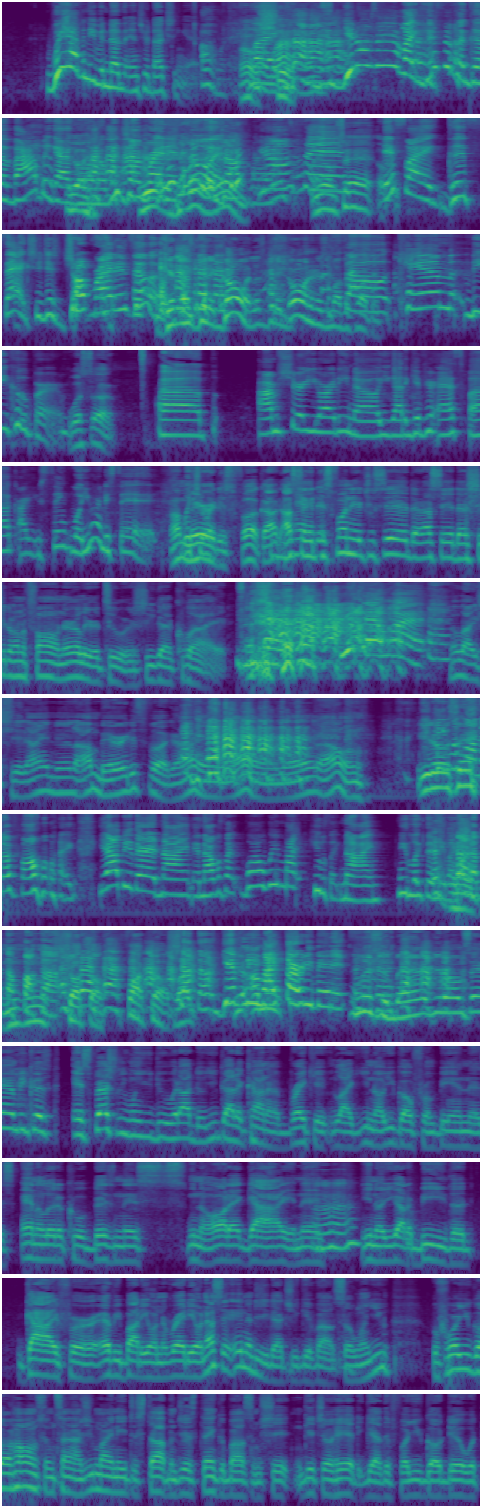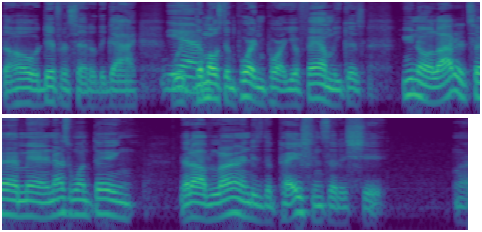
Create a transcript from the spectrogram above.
We haven't even done the introduction yet. Oh, Oh, like shit. you know what I'm saying? Like this is a good vibe we got going on. We jump Yeah, right into yeah, it. yeah. You know what I'm You know what I'm saying? saying? It's like good sex. You just jump right into it. Get, let's get it going. Let's get it going in this motherfucker. So Cam V Cooper, What's up? uh, I'm sure you already know. You got to give your ass fuck. Are you single? Well, you already said. I'm what you- married as fuck. I, I mm-hmm. said it's funny that you said that. I said that shit on the phone earlier to her. She got quiet. You said what? I'm like, shit, I ain't doing. I'm married as fuck. I ain't. I man, I don't you know He what was I'm on the phone like, "Yeah, I'll be there at 9. And I was like, "Well, we might." He was like, nine. He looked at me like, "Shut the fuck up. Shut the fuck up. Shut Like, the. Give yeah, me I my mean, 30 minutes." Listen, man, you know what I'm saying? Because especially when you do what I do, you got to kind of break it. Like, you know, you go from being this analytical business, you know, all that guy, and then, Mm-hmm. you know, you got to be the guy for everybody on the radio. And that's the energy that you give out. So when you, before you go home, sometimes you might need to stop and just think about some shit and get your head together before you go deal with the whole different set of the guy. Yeah. With the most important part, your family. Because, you know, a lot of the time, man, and that's one thing that I've learned is the patience of the shit.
